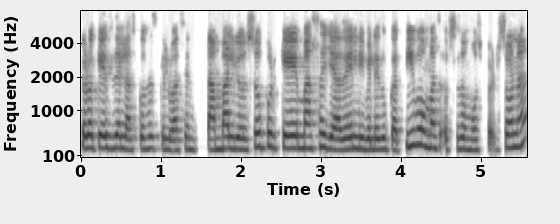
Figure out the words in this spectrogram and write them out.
creo que es de las cosas que lo hacen tan valioso porque más allá del nivel educativo, más somos personas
